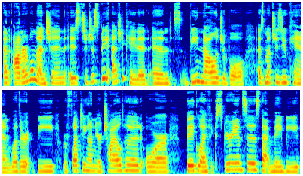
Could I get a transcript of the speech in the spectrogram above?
an honorable mention is to just be educated and be knowledgeable as much as you can, whether it be reflecting on your childhood or big life experiences that may be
